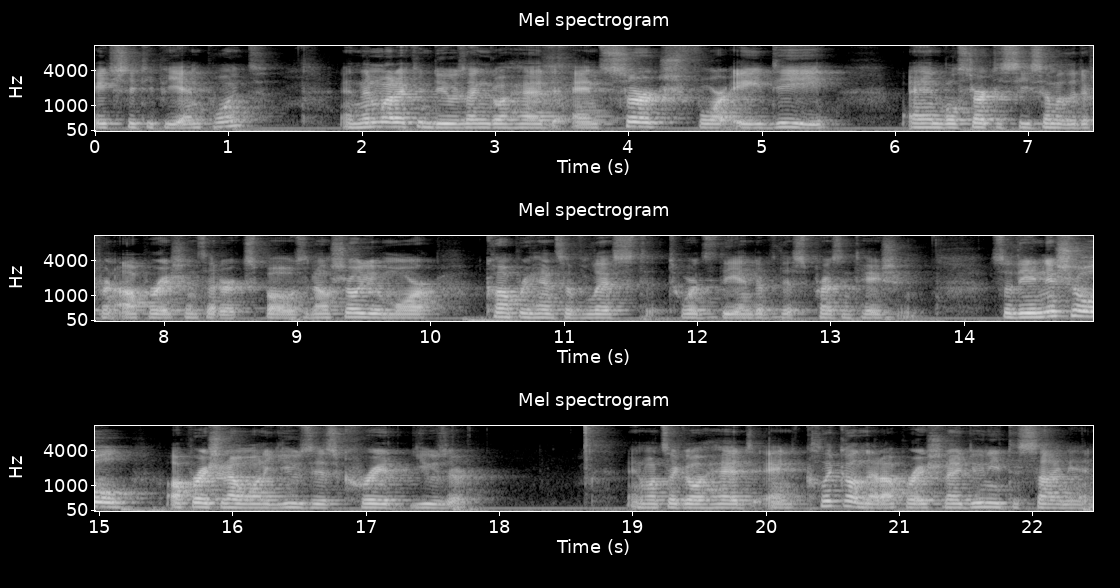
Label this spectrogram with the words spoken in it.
HTTP endpoint. And then what I can do is I can go ahead and search for AD and we'll start to see some of the different operations that are exposed. And I'll show you a more comprehensive list towards the end of this presentation. So the initial operation I want to use is create user. And once I go ahead and click on that operation, I do need to sign in.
